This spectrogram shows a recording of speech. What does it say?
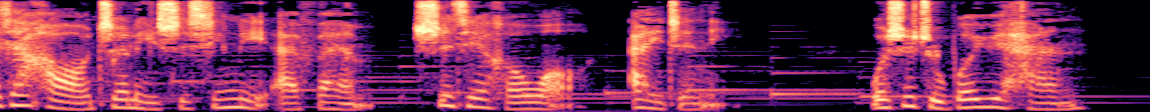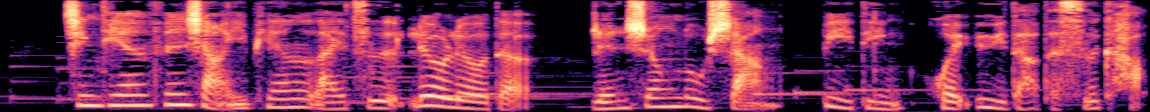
大家好，这里是心理 FM，世界和我爱着你，我是主播玉涵。今天分享一篇来自六六的人生路上必定会遇到的思考。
